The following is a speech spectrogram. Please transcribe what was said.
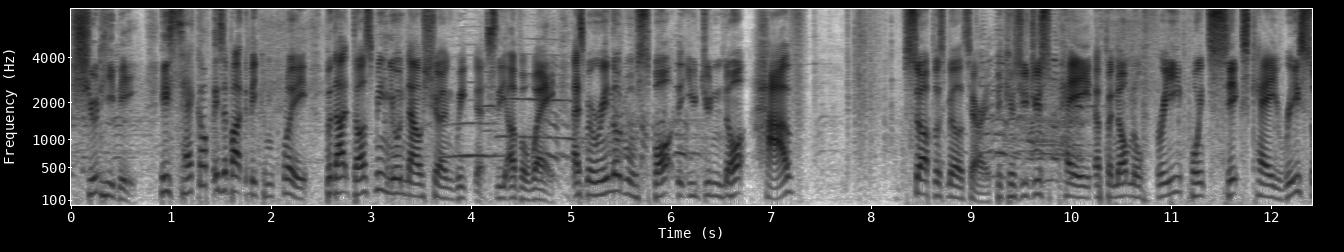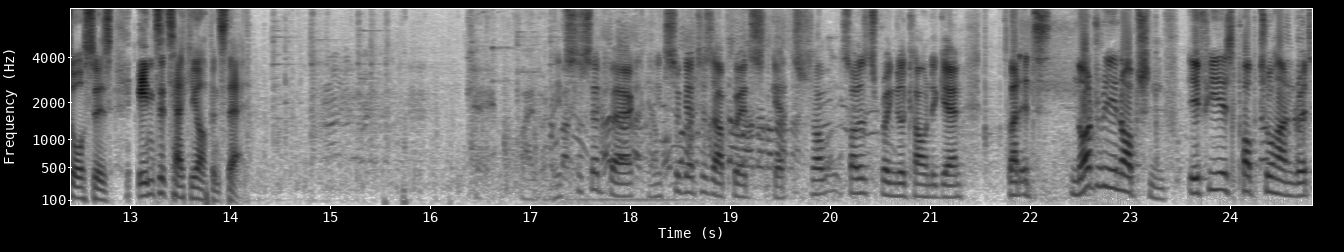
should he be? His tech up is about to be complete, but that does mean you're now showing weakness the other way, as Marine Lord will spot that you do not have surplus military because you just paid a phenomenal 3.6k resources into teching up instead. Okay, Viper needs to sit back, needs to get his upgrades, get solid Springald count again. But it's not really an option. If he is pop 200,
